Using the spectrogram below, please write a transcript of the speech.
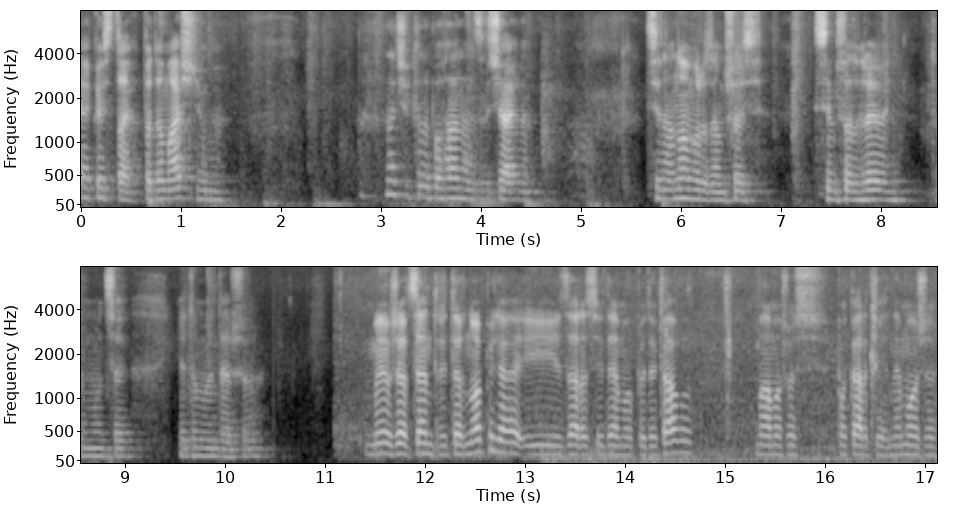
Якось так, по-домашньому. Начебто непогано, звичайно. Ціна номеру там щось 700 гривень, тому це, я думаю, дешево. Ми вже в центрі Тернопіля і зараз йдемо пити каву. Мама щось по карті не може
